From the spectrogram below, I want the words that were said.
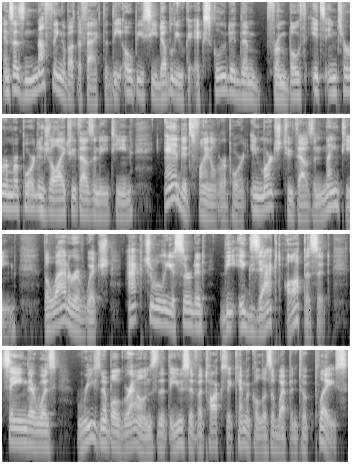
and says nothing about the fact that the OPCW excluded them from both its interim report in July 2018 and its final report in March 2019, the latter of which actually asserted the exact opposite, saying there was reasonable grounds that the use of a toxic chemical as a weapon took place.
